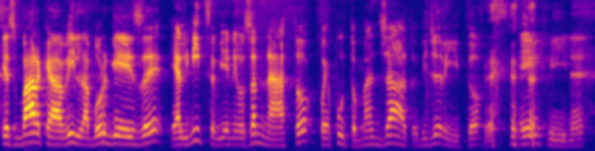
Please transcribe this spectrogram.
che sbarca a Villa Borghese e all'inizio viene osannato, poi appunto mangiato e digerito e infine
